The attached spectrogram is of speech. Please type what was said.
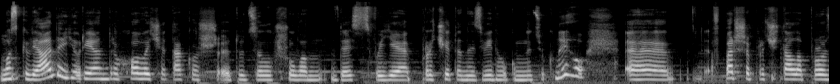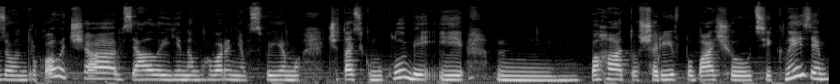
Москвіада Юрія Андруховича. Також е, тут залишу вам десь своє прочитане з відгуком на цю книгу. Е, Вперше прочитала прозу Андруховича, взяли її на обговорення в своєму читацькому клубі, і м, багато шарів побачила у цій книзі.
